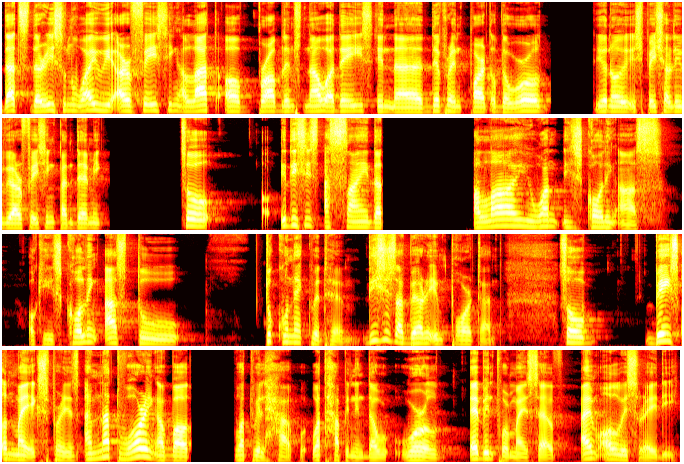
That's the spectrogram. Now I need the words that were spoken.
that's the reason why we are facing a lot of problems nowadays in a different part of the world you know especially we are facing pandemic. So uh, this is a sign that allah he want is calling us. Okay he's calling us to to connect with him. This is a very important. So based on my experience i'm not worrying about what will happen what happen in the world even for myself i'm always ready.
